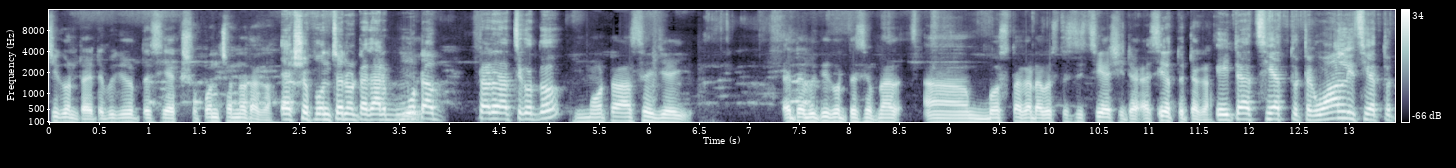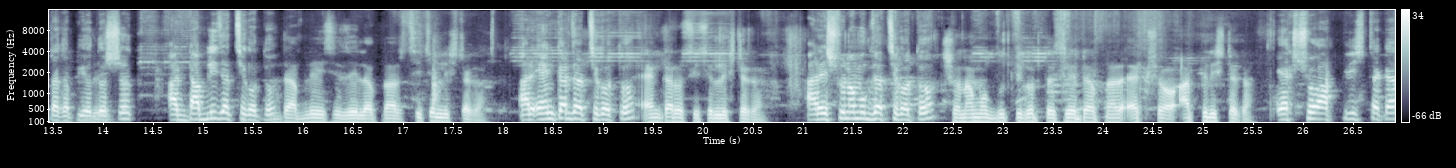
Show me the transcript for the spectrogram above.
চিকনটা। এটা বিক্রি করতেছি একশো পঞ্চান্ন টাকা। একশো পঞ্চান্ন টাকা। আর মোটাটা যাচ্ছে কত? মোটা আছে যে এটা বিক্রি করতেছি আপনার বস্তা কাটা বেচতেছি ছিয়াশি টাকা ছিয়াত্তর টাকা। এইটা ছিয়াত্তর টাকা ওয়ানলি ছিয়াত্তর টাকা প্রিয় দর্শক। আর ডাবলি যাচ্ছে কত? ডাবলি হলো আপনার ছিচল্লিশ টাকা। আর অ্যাঙ্কার যাচ্ছে কত? অ্যাঙ্কারও ছিচল্লিশ টাকা। আর এই সোনামুখ যাচ্ছে কত? সোনামুখ বিক্রি করতেছে এটা আপনার একশো আটত্রিশ টাকা। একশো আটত্রিশ টাকা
